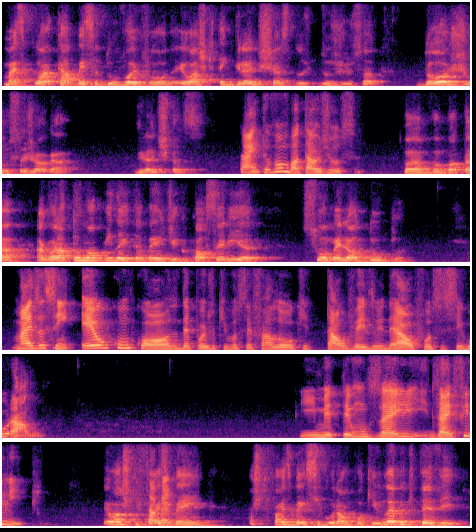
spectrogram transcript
Mas com a cabeça do Voivoda, eu acho que tem grande chance do, do Justo do Justo jogar. Grande chance. Tá, então vamos botar o Jussa? Vamos, vamos botar. Agora a turma opina aí também, diga qual seria sua melhor dupla. Mas assim, eu concordo, depois do que você falou, que talvez o ideal fosse segurá-lo. E meter um Zé e, Zé e Felipe. Eu acho que faz bem. Acho que faz bem segurar um pouquinho. Lembra que teve,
